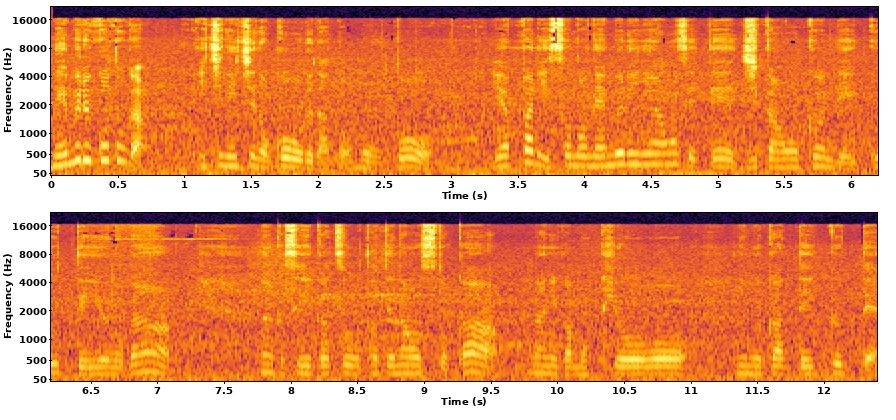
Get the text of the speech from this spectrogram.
眠ることが一日のゴールだと思うとやっぱりその眠りに合わせて時間を組んでいくっていうのがなんか生活を立て直すとか何か目標をに向かっていくって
